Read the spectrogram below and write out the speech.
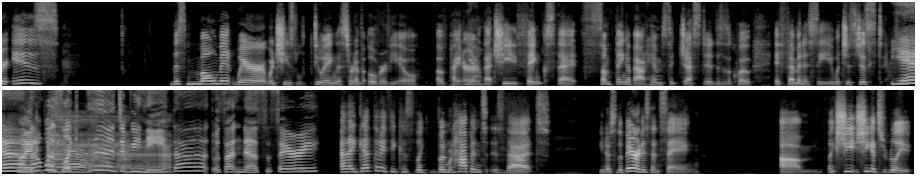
there is this moment where when she's doing this sort of overview of Piter Yeah. that she thinks that something about him suggested this is a quote effeminacy which is just yeah, like, that was like, eh, did we ah. need that? Was that necessary? and I get that I think because like but what happens is that you know so the Baron is then saying um like she she gets really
